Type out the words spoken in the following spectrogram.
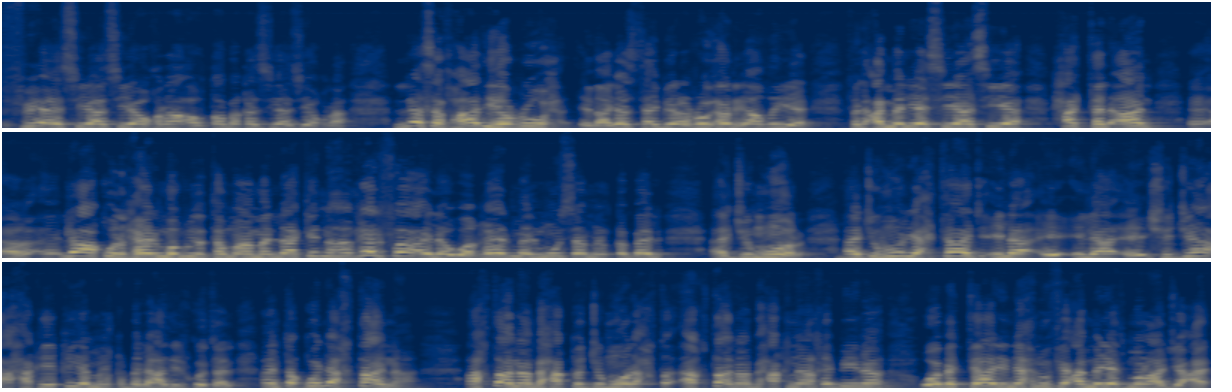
فئة سياسية أخرى أو طبقة سياسية أخرى، للأسف هذه الروح إذا جاز تعبير الروح الرياضية في العملية السياسية حتى الآن لا أقول غير موجودة تماما لكنها غير فاعلة وغير ملموسة من قبل الجمهور، الجمهور يحتاج إلى إلى شجاعة حقيقية من قبل هذه الكتل، أن تقول أخطأنا، أخطأنا بحق الجمهور، أخطأنا بحق ناخبينا وبالتالي نحن في عملية مراجعة،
